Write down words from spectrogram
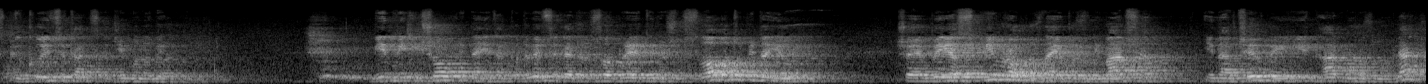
Спілкується так, скажімо, на виході. Він відійшов від неї, так подивився, каже до свого приятеля, що слово тобі даю, що якби я з півроку з нею познімався і навчив би її гарно розмовляти,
